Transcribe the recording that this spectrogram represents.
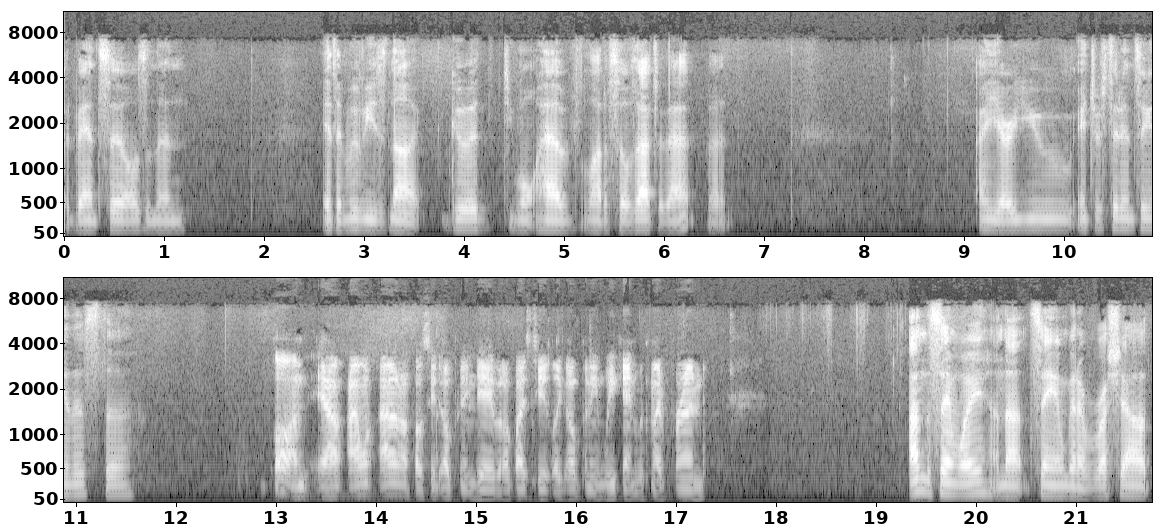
advanced sales, and then if the movie is not good, you won't have a lot of sales after that. But are you- interested in seeing this? The Oh, I'm, yeah, I, I don't know if I'll see it opening day, but I'll probably see it like opening weekend with my friend. I'm the same way. I'm not saying I'm gonna rush out,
